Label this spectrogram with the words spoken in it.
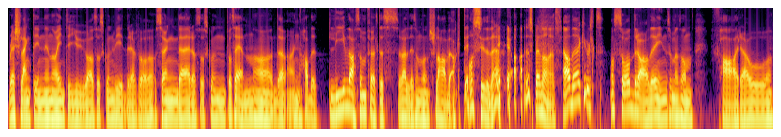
ble slengt inn i noen intervjuer, og så skulle han videre på synge der, og så skulle han på scenen. Og det, han hadde et liv da, som føltes veldig som sånn slaveaktig. Å, sier du det? Det er spennende. Ja, det er kult. Og så dra det inn som en sånn farao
